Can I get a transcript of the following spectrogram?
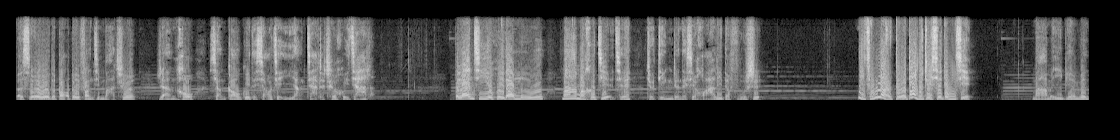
把所有的宝贝放进马车，然后像高贵的小姐一样驾着车回家了。布兰奇一回到木屋，妈妈和姐姐就盯着那些华丽的服饰。你从哪儿得到的这些东西？妈妈一边问，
